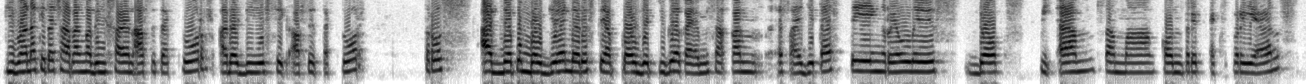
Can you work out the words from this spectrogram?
gimana kita cara ngedesain arsitektur, ada di SIG arsitektur, Terus ada pembagian dari setiap project juga kayak misalkan SIG testing, release, docs, PM, sama contrib experience.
